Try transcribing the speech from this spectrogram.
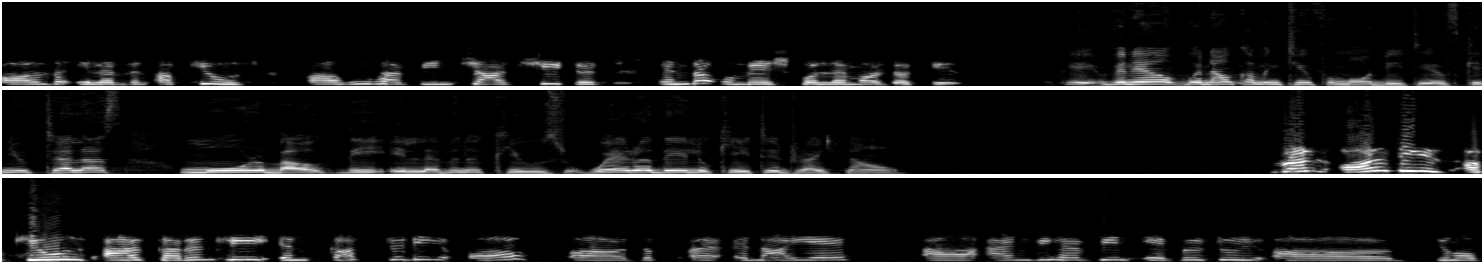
all the 11 accused uh, who have been charge sheeted in the Umesh Kolhe murder case. Okay, Vinaya, we're now coming to you for more details. Can you tell us more about the 11 accused? Where are they located right now? Well, all these accused are currently in custody of uh, the uh, NIA uh, and we have been able to, uh, you know,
